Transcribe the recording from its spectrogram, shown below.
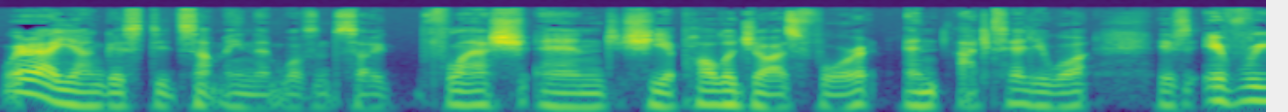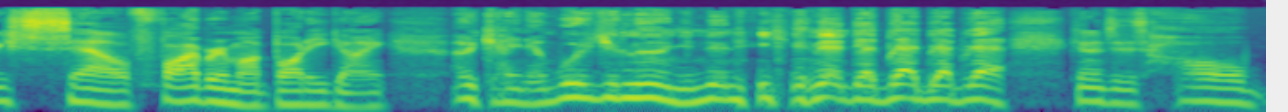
where our youngest did something that wasn't so flash and she apologized for it. And I tell you what, there's every cell, fiber in my body going, okay, now what did you learn? You know, blah, blah, blah, blah. Going to do this whole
